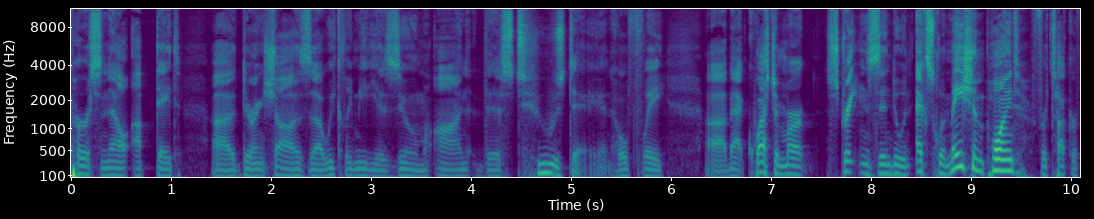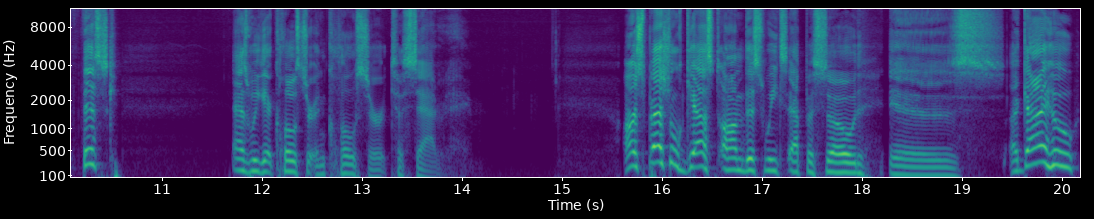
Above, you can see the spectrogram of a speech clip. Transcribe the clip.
personnel update. during Shaw's weekly media Zoom on this Tuesday. And hopefully, that question mark straightens into an exclamation point for Tucker Fisk as we get closer and closer to Saturday. Our special guest on this week's episode is a guy who,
